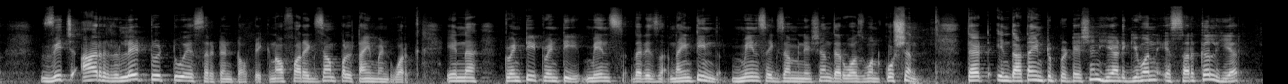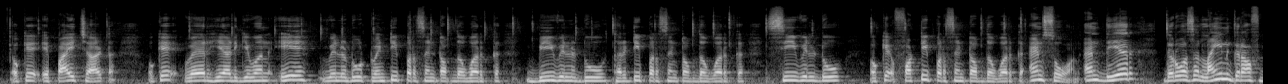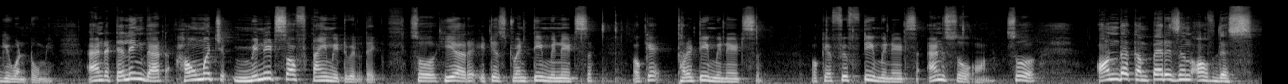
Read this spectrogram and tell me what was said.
which are related to a certain topic. Now for example time and work. In uh, 2020 means that is 19th mains examination there was one question that in data interpretation he had given a circle here okay a pie chart okay where he had given a will do 20 percent of the work b will do 30 percent of the work c will do okay 40 percent of the work and so on and there there was a line graph given to me and telling that how much minutes of time it will take so here it is 20 minutes okay 30 minutes okay 50 minutes and so on so on the comparison of this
